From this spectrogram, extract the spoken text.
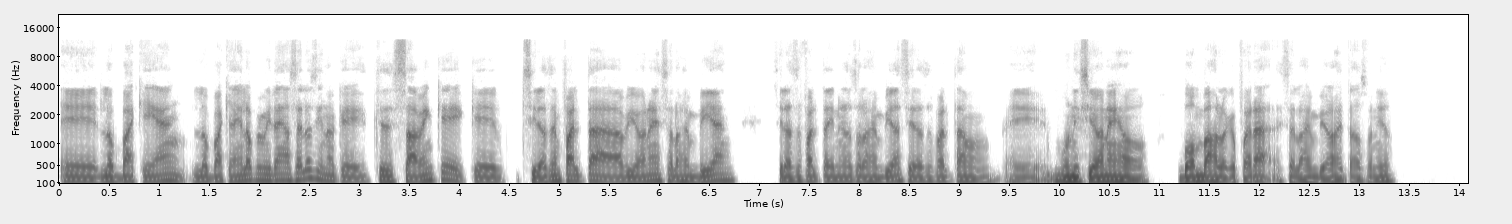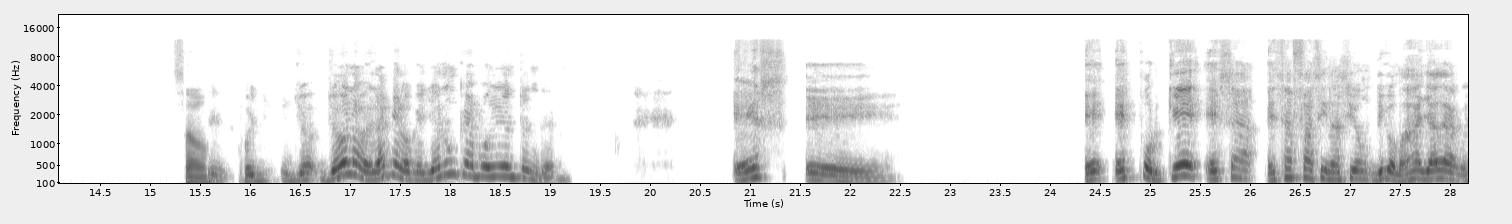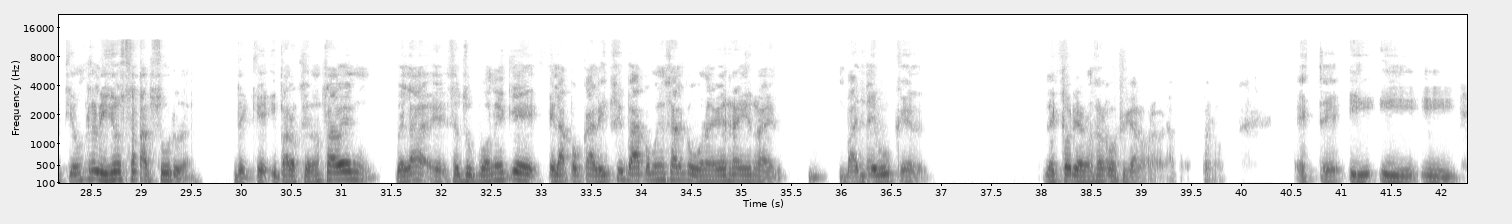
eh, los vaquean, los vaquean y los permiten hacerlo, sino que, que saben que, que si le hacen falta aviones, se los envían, si le hace falta dinero, se los envían, si le hace falta eh, municiones o bombas o lo que fuera, se los envía a los Estados Unidos. Pues yo, yo la verdad que lo que yo nunca he podido entender es, eh, es, es por qué esa, esa fascinación, digo, más allá de la cuestión religiosa absurda, de que, y para los que no saben. Eh, se supone que el apocalipsis va a comenzar con una guerra en Israel. Vaya y busque la historia, no se lo voy a ahora, ¿verdad? Pero, pero, este, y, y, y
